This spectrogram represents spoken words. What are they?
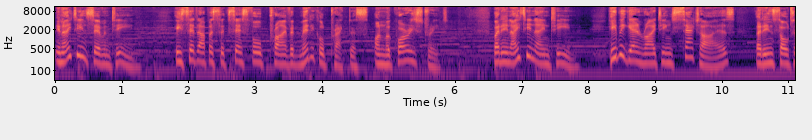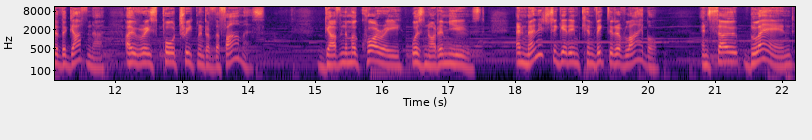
In 1817, he set up a successful private medical practice on Macquarie Street. But in 1819, he began writing satires that insulted the governor over his poor treatment of the farmers. Governor Macquarie was not amused and managed to get him convicted of libel. And so Bland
